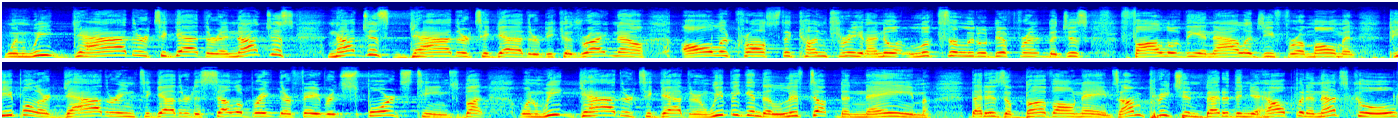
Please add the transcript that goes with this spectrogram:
when we gather together and not just, not just gather together, because right now, all across the country, and I know it looks a little different, but just follow the analogy for a moment, people are gathering together to celebrate their favorite sports teams, but when we gather together and we begin to lift up the name that is above all names, I'm preaching better than you're helping, and that's cool.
